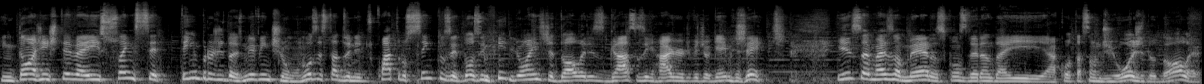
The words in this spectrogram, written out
então a gente teve aí só em setembro de 2021 nos Estados Unidos 412 milhões de dólares gastos em hardware de videogame. Gente, isso é mais ou menos, considerando aí a cotação de hoje do dólar,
